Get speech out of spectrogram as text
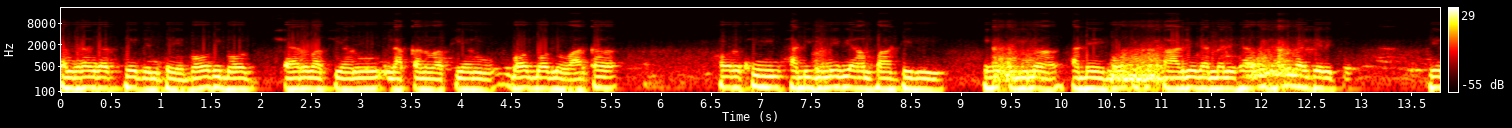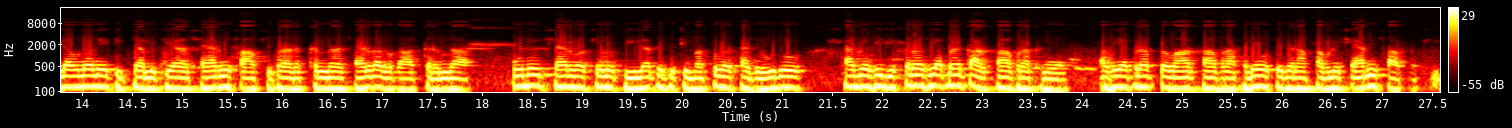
15 ਅਗਸਤ ਦੇ ਦਿਨ ਤੇ ਬਹੁਤ ਹੀ ਬਹੁਤ ਸ਼ਹਿਰ ਵਾਸੀਆਂ ਨੂੰ, ਇਲਾਕਾ ਨਿਵਾਸੀਆਂ ਨੂੰ ਬਹੁਤ ਬਹੁਤ ਮੁਬਾਰਕਾਂ। ਔਰ ਅਸੀਂ ਸਾਡੀ ਜਿੰਨੀ ਵੀ ਆਮ ਪਾਰਟੀ ਦੀ ਇਹ ਟੀਮ, ਸਾਡੇ ਬਹੁਤ ਹੀ ਸਤਿਕਾਰਯੋਗ ਐਮਐਲਏ ਸਾਹਿਬ ਦੀ ਰਹਿਨੁਮਾਈ ਦੇ ਵਿੱਚ, ਜਿਹੜਾ ਉਹਨਾਂ ਨੇ ਟੀਚਾ ਮਿੱਥਿਆ, ਸ਼ਹਿਰ ਨੂੰ ਸਾਫ਼ ਸੁਥਰਾ ਰੱਖਣ ਦਾ, ਸ਼ਹਿਰ ਦਾ ਵਿਕਾਸ ਕਰਨ ਦਾ, ਉਹਦੇ ਵਿੱਚ ਸ਼ਹਿਰ ਵਾਸੀਆਂ ਨੂੰ ਅਪੀਲ ਆ ਕਿ ਤੁਸੀਂ ਵੱਧ ਤੋਂ ਵੱਧ ਸਹਿਯੋਗ ਦਿਓ। ਤਾਂ ਕਿ ਅਸੀਂ ਜਿਸ ਤਰ੍ਹਾਂ ਅਸੀਂ ਆਪਣਾ ਘਰ ਸਾਫ਼ ਰੱਖਦੇ ਹਾਂ, ਅਸੀਂ ਆਪਣਾ ਪਰਿਵਾਰ ਸਾਫ਼ ਰੱਖਦੇ ਹਾਂ, ਉਸੇ ਤਰ੍ਹਾਂ ਆਪਾਂ ਆਪਣੇ ਸ਼ਹਿਰ ਨੂੰ ਸਾਫ਼ ਰੱਖੀਏ।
